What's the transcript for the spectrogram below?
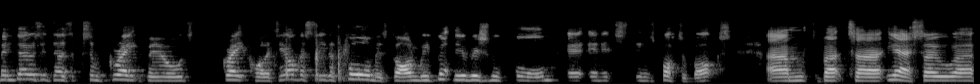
Mendoza does some great builds, great quality. Obviously, the form is gone. We've got the original form in its in its bottom box, um, but uh, yeah. So uh,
